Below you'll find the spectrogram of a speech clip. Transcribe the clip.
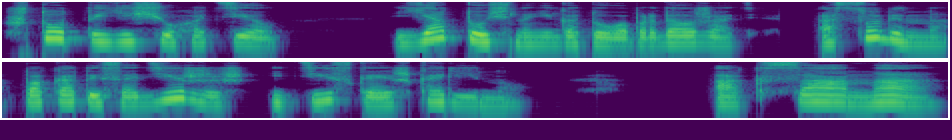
Что ты еще хотел? Я точно не готова продолжать, особенно пока ты содержишь и тискаешь Карину». «Оксана!»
